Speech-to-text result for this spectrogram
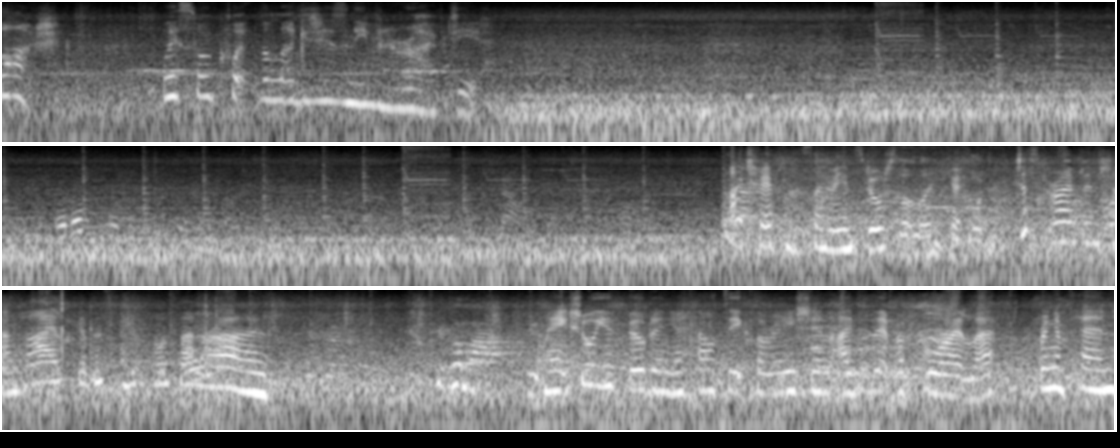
Gosh, we're so quick, the luggage hasn't even arrived yet. Hi travellers, I'm Ian's daughter Lalika. Just arrived in Shanghai, look at this beautiful sunrise. Make sure you filled in your health declaration. I did that before I left. Bring a pen,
